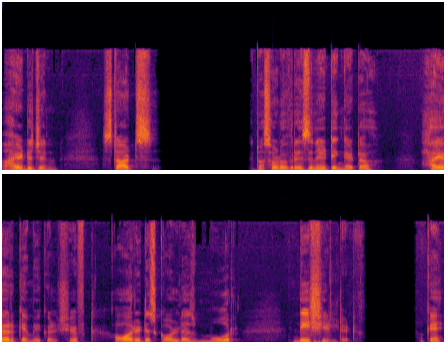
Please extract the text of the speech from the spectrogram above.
hydrogen starts you know sort of resonating at a higher chemical shift or it is called as more deshielded okay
